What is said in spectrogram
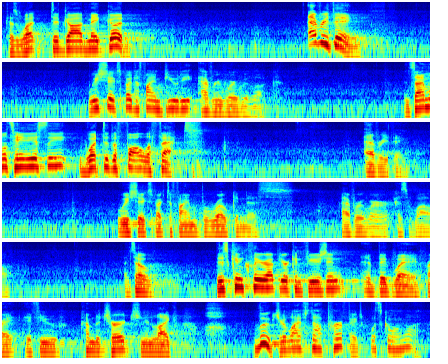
Because what did God make good? Everything. We should expect to find beauty everywhere we look. And simultaneously, what did the fall affect? Everything. We should expect to find brokenness everywhere as well. And so, this can clear up your confusion in a big way, right? If you come to church and you're like, oh, Luke, your life's not perfect. What's going on?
